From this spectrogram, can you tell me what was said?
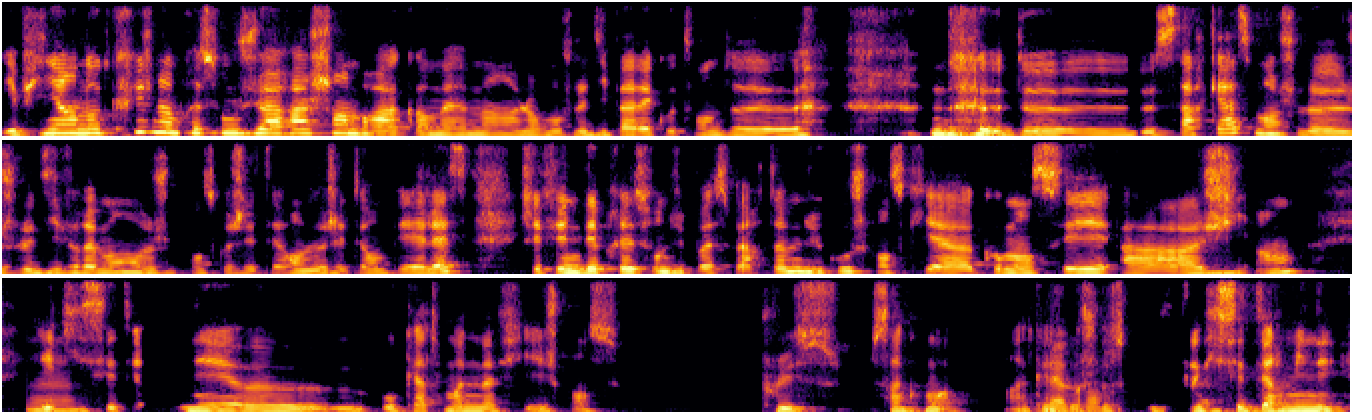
Et puis il y a un autre cri, j'ai l'impression que je lui arrache un bras quand même. Hein. Alors bon, je le dis pas avec autant de, de, sarcasme. Hein. Je, le, dis vraiment. Je pense que j'étais en, j'étais en PLS. J'ai fait une dépression du postpartum. Du coup, je pense qu'il a commencé à J1 et qui s'est terminé euh, aux 4 mois de ma fille, je pense. Plus 5 mois. quelque chose qui s'est terminé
